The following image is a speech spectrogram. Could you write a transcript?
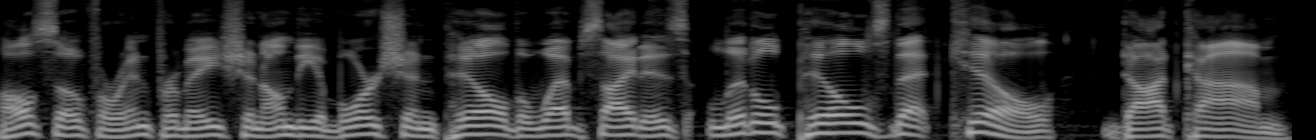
Also, for information on the abortion pill, the website is littlepillsthatkill.com.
